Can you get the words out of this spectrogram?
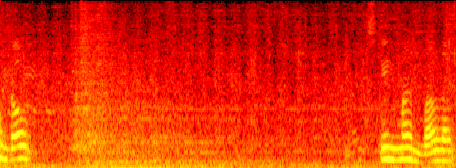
Uh, no. Sting my bullet.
